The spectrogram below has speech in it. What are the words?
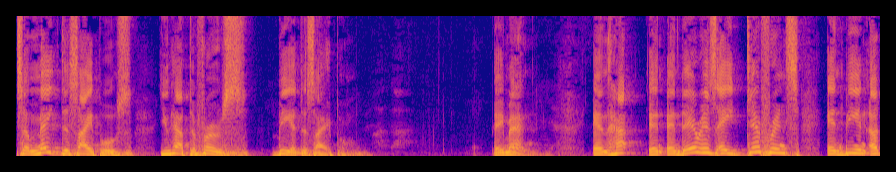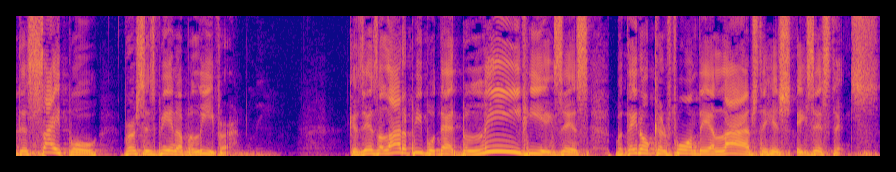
to make disciples, you have to first be a disciple. Amen. And, ha- and, and there is a difference in being a disciple versus being a believer. Because there's a lot of people that believe he exists, but they don't conform their lives to his existence.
